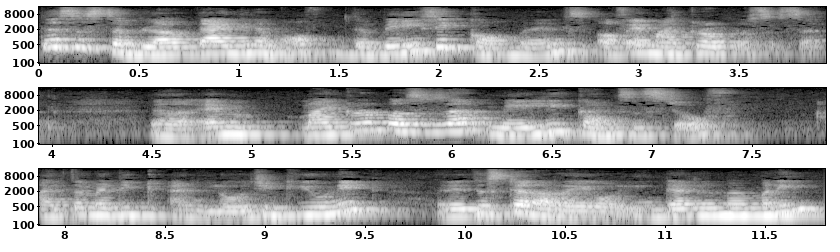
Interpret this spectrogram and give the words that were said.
This is the block diagram of the basic components of a microprocessor. Uh, a microprocessor mainly consists of arithmetic and logic unit, register array or internal memory,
